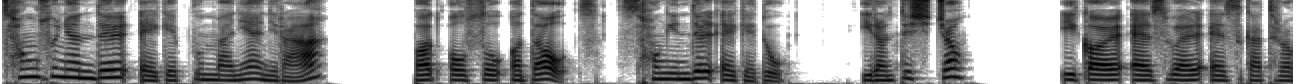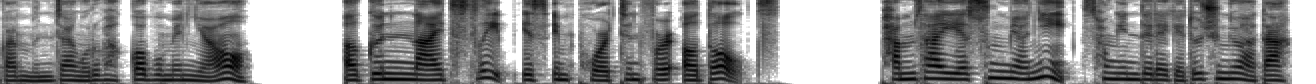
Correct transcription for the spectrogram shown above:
청소년들에게뿐만이 아니라 but also adults, 성인들에게도 이런 뜻이죠. 이걸 as well as가 들어간 문장으로 바꿔보면요. A good night's sleep is important for adults. 밤 사이의 숙면이 성인들에게도 중요하다.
